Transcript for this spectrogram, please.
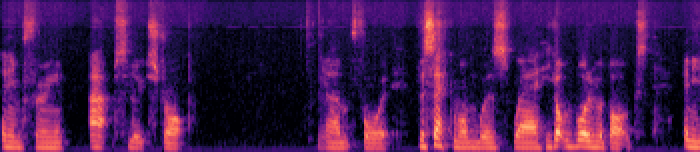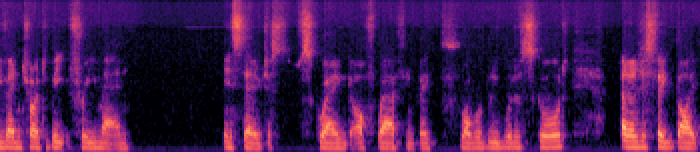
and him throwing an absolute strop um, for it. The second one was where he got the ball in the box and he then tried to beat three men instead of just squaring it off where I think they probably would have scored. And I just think like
